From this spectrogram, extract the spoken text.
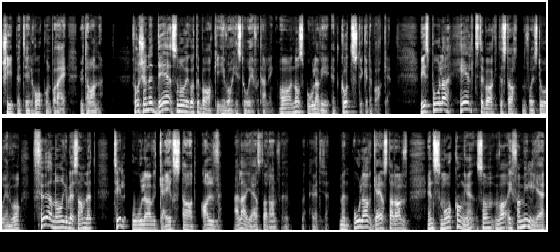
skipet til Håkon på vei ut av vannet? For å skjønne det, så må vi gå tilbake i vår historiefortelling, og nå spoler vi et godt stykke tilbake. Vi spoler helt tilbake til starten for historien vår, før Norge ble samlet, til Olav Geirstad Alv, eller Geirstad Alv, eh, jeg vet ikke, men Olav Geirstad Alv, en småkonge som var i familie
